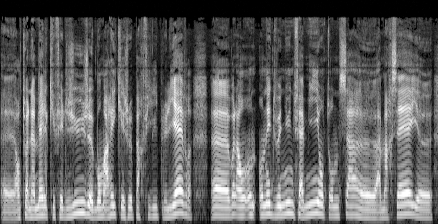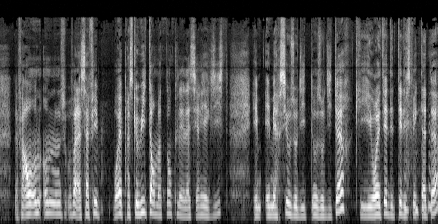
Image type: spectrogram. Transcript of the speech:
Antoine Hamel qui fait le juge, mon mari qui est joué par Philippe Le Lièvre. Euh, voilà, on, est devenu une famille. On tourne ça à Marseille. enfin, voilà, ça fait ouais, presque huit ans maintenant que la, série existe. Et, et merci aux, audit- aux auditeurs qui ont été des téléspectateurs,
